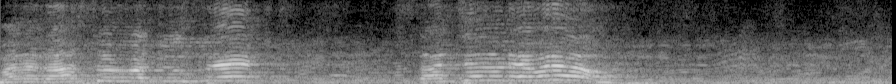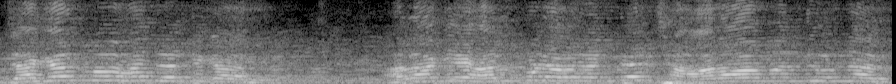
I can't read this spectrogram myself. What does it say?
మన రాష్ట్రంలో చూస్తే సజ్జనుడు ఎవరు? జగన్మోహన్ రెడ్డి గారు. అలాగే అల్పుడు ఎవరంటే చాలా మంది ఉన్నారు.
